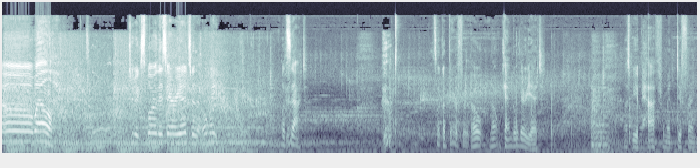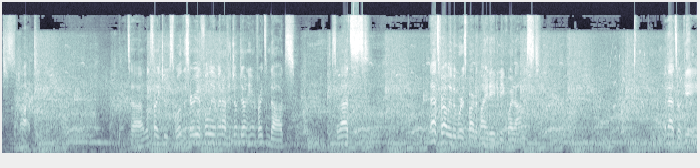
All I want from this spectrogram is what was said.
Oh, well. To explore this area to the... Oh, wait. What's that? Let's look up there for... Oh, no, can't go there yet. Must be a path from a different spot. But, uh, looks like to explore this area fully, I'm gonna have to jump down here and fight some dogs. So that's... That's probably the worst part of my day, to be quite honest. But that's okay.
